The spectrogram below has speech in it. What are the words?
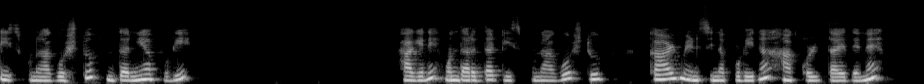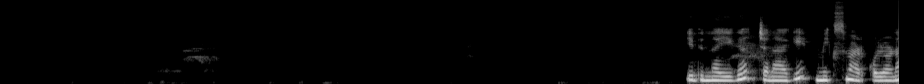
ಟೀ ಸ್ಪೂನ್ ಆಗುವಷ್ಟು ಧನಿಯಾ ಪುಡಿ. ಹಾಗೆಯೇ ಒಂದು ಅರ್ಧ ಟೀ ಸ್ಪೂನ್ ಆಗುವಷ್ಟು ಕಾಳು ಮೆಣಸಿನ ಪುಡಿನ ಹಾಕೊಳ್ತಾ ಇದ್ದೇನೆ. ಇದನ್ನ ಈಗ ಚೆನ್ನಾಗಿ ಮಿಕ್ಸ್ ಮಾಡ್ಕೊಳ್ಳೋಣ.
